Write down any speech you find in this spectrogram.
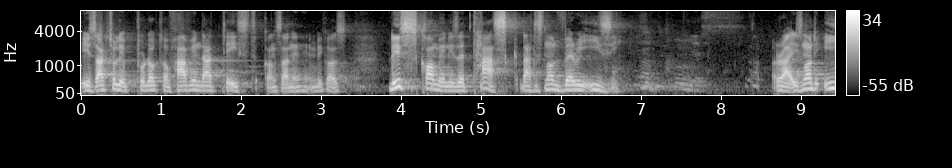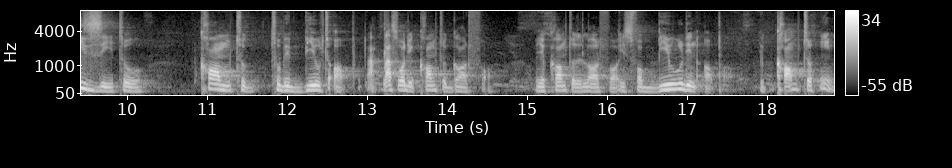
is actually a product of having that taste concerning Him because this coming is a task that is not very easy. Right? It's not easy to come to to be built up. That's what you come to God for. You come to the Lord for. It's for building up. You come to Him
